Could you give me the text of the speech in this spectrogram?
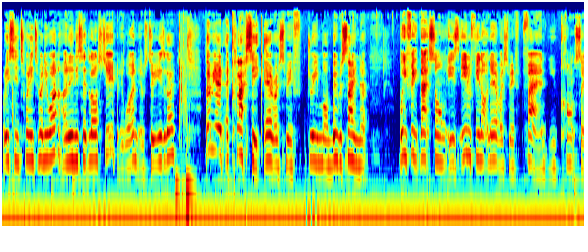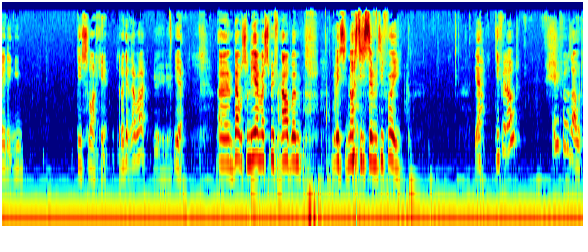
released in 2021. I nearly said last year, but it weren't. It was two years ago. Then we had a classic Aerosmith Dream On. We were saying that we think that song is, even if you're not an Aerosmith fan, you can't say that you dislike it. Did I get that right? Yeah, you did. Yeah. Um, that was from the Aerosmith album released in 1973. Yeah. Do you feel old? Who feels old?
